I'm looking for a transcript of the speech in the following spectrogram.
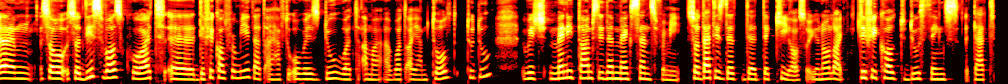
Um, so so this was quite uh, difficult for me that I have to always do what am I uh, what I am told to do, which many times didn't make sense for me. So that is the, the the key also, you know, like difficult to do things that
